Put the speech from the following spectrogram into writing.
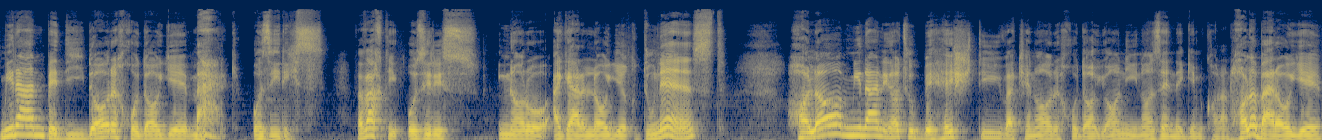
میرن به دیدار خدای مرگ اوزیریس. و وقتی اوزیریس اینا رو اگر لایق دونست حالا میرن اینا تو بهشتی و کنار خدایانی اینا زندگی می‌کنن. حالا برای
